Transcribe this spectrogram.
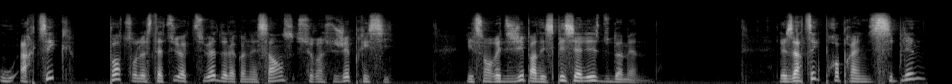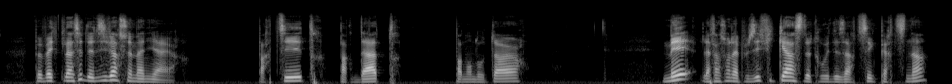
ou articles porte sur le statut actuel de la connaissance sur un sujet précis. Ils sont rédigés par des spécialistes du domaine. Les articles propres à une discipline peuvent être classés de diverses manières, par titre, par date, par nom d'auteur. Mais la façon la plus efficace de trouver des articles pertinents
